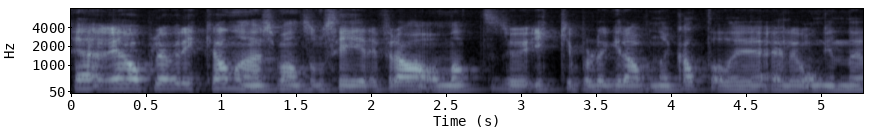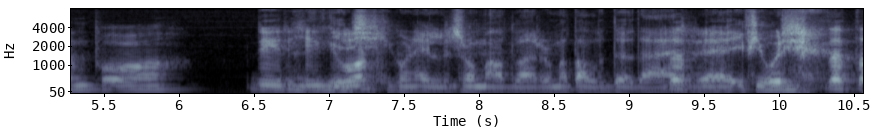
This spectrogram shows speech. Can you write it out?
jeg, jeg opplever ikke han her som han som sier ifra om at du ikke burde grave ned katta di eller ungen din på dyrekirkegården. Dyrekirkegården eller som advarer om at alle døde her Det- eh, i fjor. Dette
